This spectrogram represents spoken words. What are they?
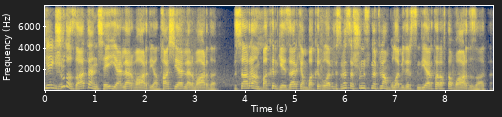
Nereye gidiyorsun? Şurada zaten şey yerler vardı ya. Taş yerler vardı. Dışarıdan bakır gezerken bakır bulabilirsin. Mesela şunun üstüne falan bulabilirsin. Diğer tarafta vardı zaten.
